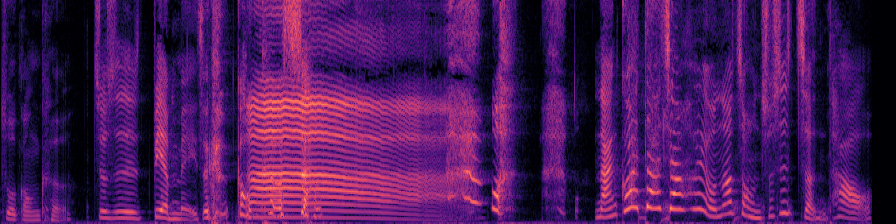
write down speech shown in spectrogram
做功课就是变美这个功课上。啊难怪大家会有那种就是整套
